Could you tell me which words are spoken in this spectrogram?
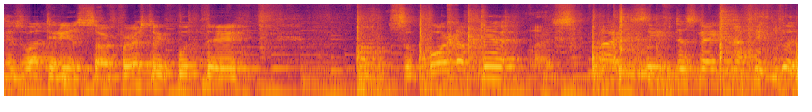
is what it is. So first we put the support up there. Let's try to see if this guy gonna fit good.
